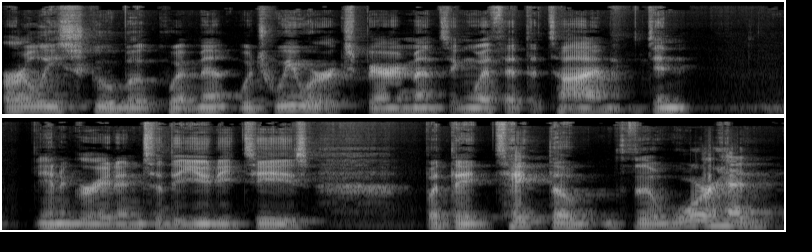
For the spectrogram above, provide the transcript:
early scuba equipment, which we were experimenting with at the time, didn't integrate into the UDTs. But they take the the warhead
